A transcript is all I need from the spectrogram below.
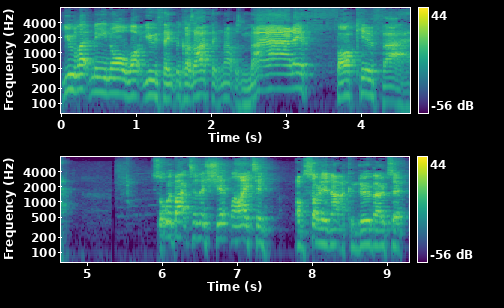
You let me know what you think because I think that was mighty fucking fine. So we're back to the shit lighting. I'm sorry, that I can do about it.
